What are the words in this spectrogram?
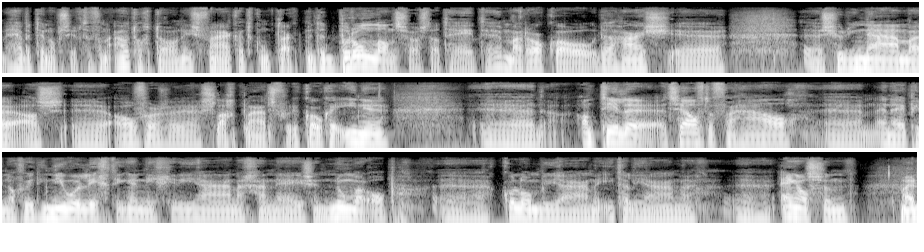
hebben ten opzichte van autochtonen... is vaak het contact met het bronland, zoals dat heet. Hè? Marokko, de Harsh, uh, Suriname als overslagplaats voor de cocaïne... Uh, Antillen, hetzelfde verhaal. Uh, en dan heb je nog weer die nieuwe lichtingen, Nigerianen, Ghanese, noem maar op. Uh, Colombianen, Italianen, Engelsen. Maar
